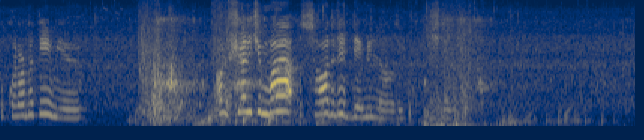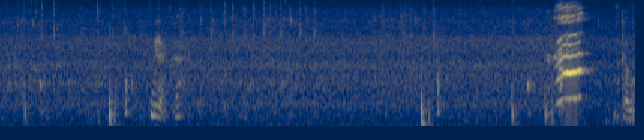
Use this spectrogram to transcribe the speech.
Çok karanlık değil mi ya? Abi şu an için bana sadece demir lazım. İşte. Bir dakika. Tamam.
